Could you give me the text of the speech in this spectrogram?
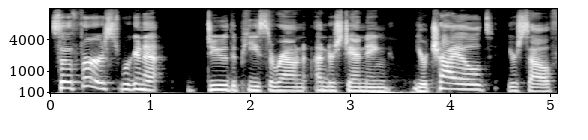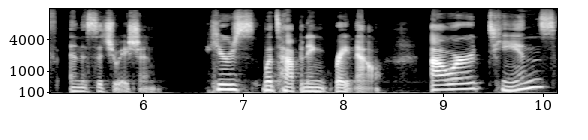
So, first, we're going to do the piece around understanding your child, yourself, and the situation. Here's what's happening right now our teens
